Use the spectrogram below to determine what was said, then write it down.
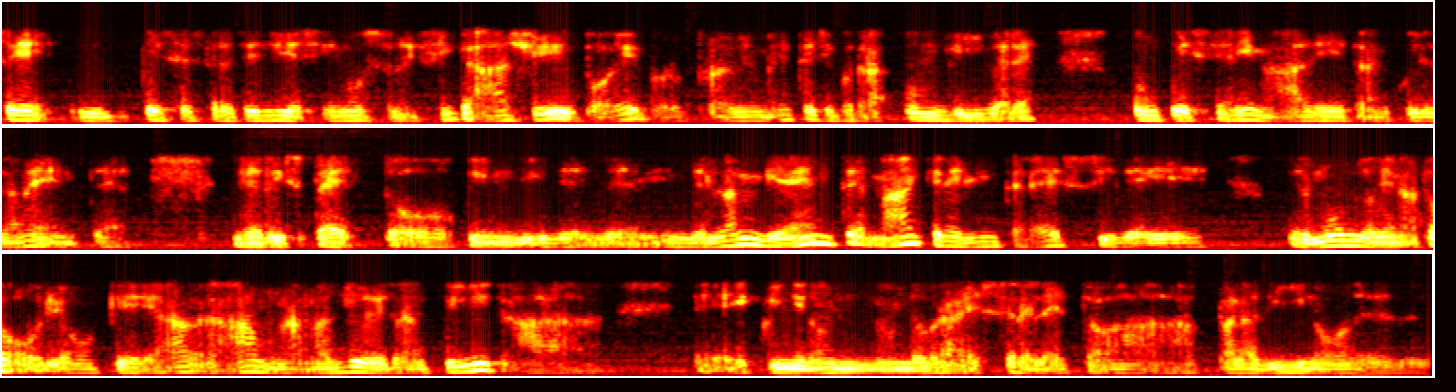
se queste strategie si dimostrano efficaci, poi probabilmente si potrà convivere con questi animali tranquillamente, nel rispetto quindi de, de, dell'ambiente, ma anche negli interessi dei, del mondo venatorio, che avrà una maggiore tranquillità e quindi non, non dovrà essere eletto a, a paladino del,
